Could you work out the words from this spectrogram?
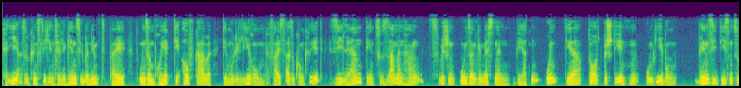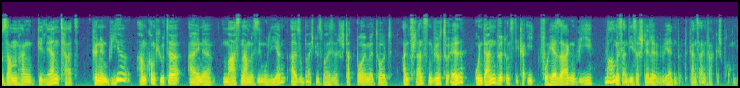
KI, also künstliche Intelligenz, übernimmt bei unserem Projekt die Aufgabe der Modellierung. Das heißt also konkret, sie lernt den Zusammenhang zwischen unseren gemessenen Werten und der dort bestehenden Umgebung. Wenn sie diesen Zusammenhang gelernt hat, können wir am Computer eine Maßnahme simulieren, also beispielsweise Stadtbäume dort anpflanzen virtuell und dann wird uns die KI vorhersagen, wie warm es an dieser Stelle werden wird. Ganz einfach gesprochen.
